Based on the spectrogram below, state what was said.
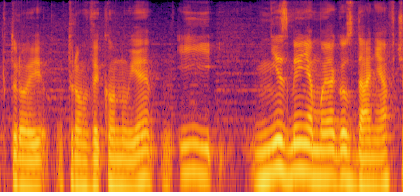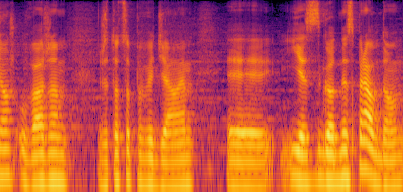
której, którą wykonuje i nie zmienia mojego zdania. Wciąż uważam, że to, co powiedziałem, y, jest zgodne z prawdą.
